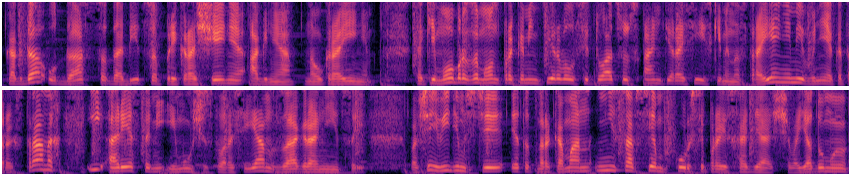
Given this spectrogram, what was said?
когда удастся добиться прекращения огня на Украине. Таким образом, он прокомментировал ситуацию с антироссийскими настроениями в некоторых странах и арестами имущества россиян за границей. По всей видимости, этот наркоман не совсем в курсе происходящего. Я думаю,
